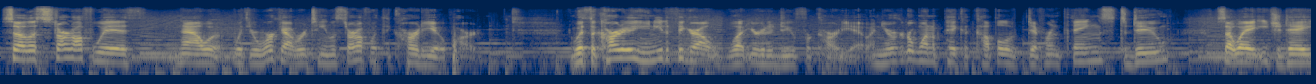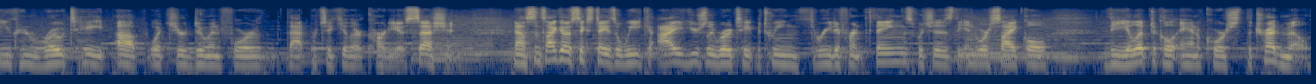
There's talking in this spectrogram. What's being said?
So let's start off with now with your workout routine. Let's start off with the cardio part. With the cardio, you need to figure out what you're going to do for cardio, and you're going to want to pick a couple of different things to do. So that way, each day you can rotate up what you're doing for that particular cardio session. Now, since I go six days a week, I usually rotate between three different things, which is the indoor cycle, the elliptical, and of course the treadmill.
